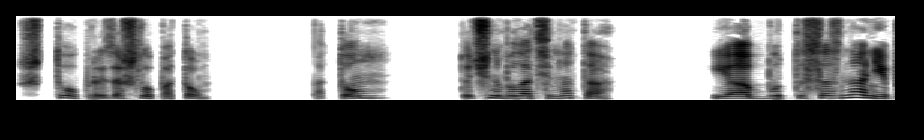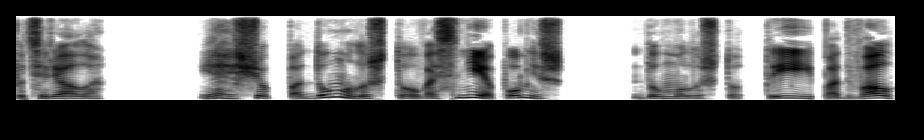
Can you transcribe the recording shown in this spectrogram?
Что произошло потом? Потом точно была темнота. Я будто сознание потеряла. Я еще подумала, что во сне, помнишь? Думала, что ты и подвал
